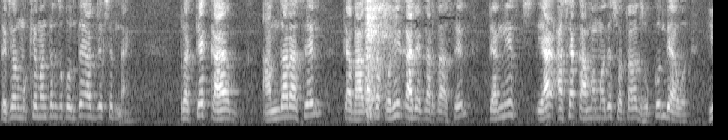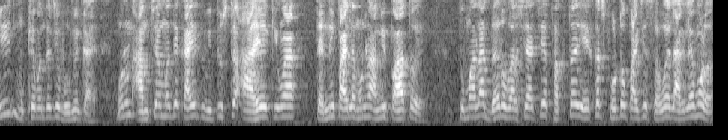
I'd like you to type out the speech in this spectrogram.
त्याच्यावर मुख्यमंत्र्यांचं कोणतंही ऑब्जेक्शन नाही. प्रत्येक का आमदार असेल त्या भागाचा कोणी कार्यकर्ता असेल त्यांनी या अशा कामामध्ये स्वतःला झोकून द्यावं. ही मुख्यमंत्र्याची भूमिका आहे. म्हणून आमच्यामध्ये काही वितुष्ट आहे किंवा त्यांनी पाहिलं म्हणून आम्ही पाहतोय. तुम्हाला दर वर्षाचे फक्त एकच फोटो पाहायची सवय लागल्यामुळं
